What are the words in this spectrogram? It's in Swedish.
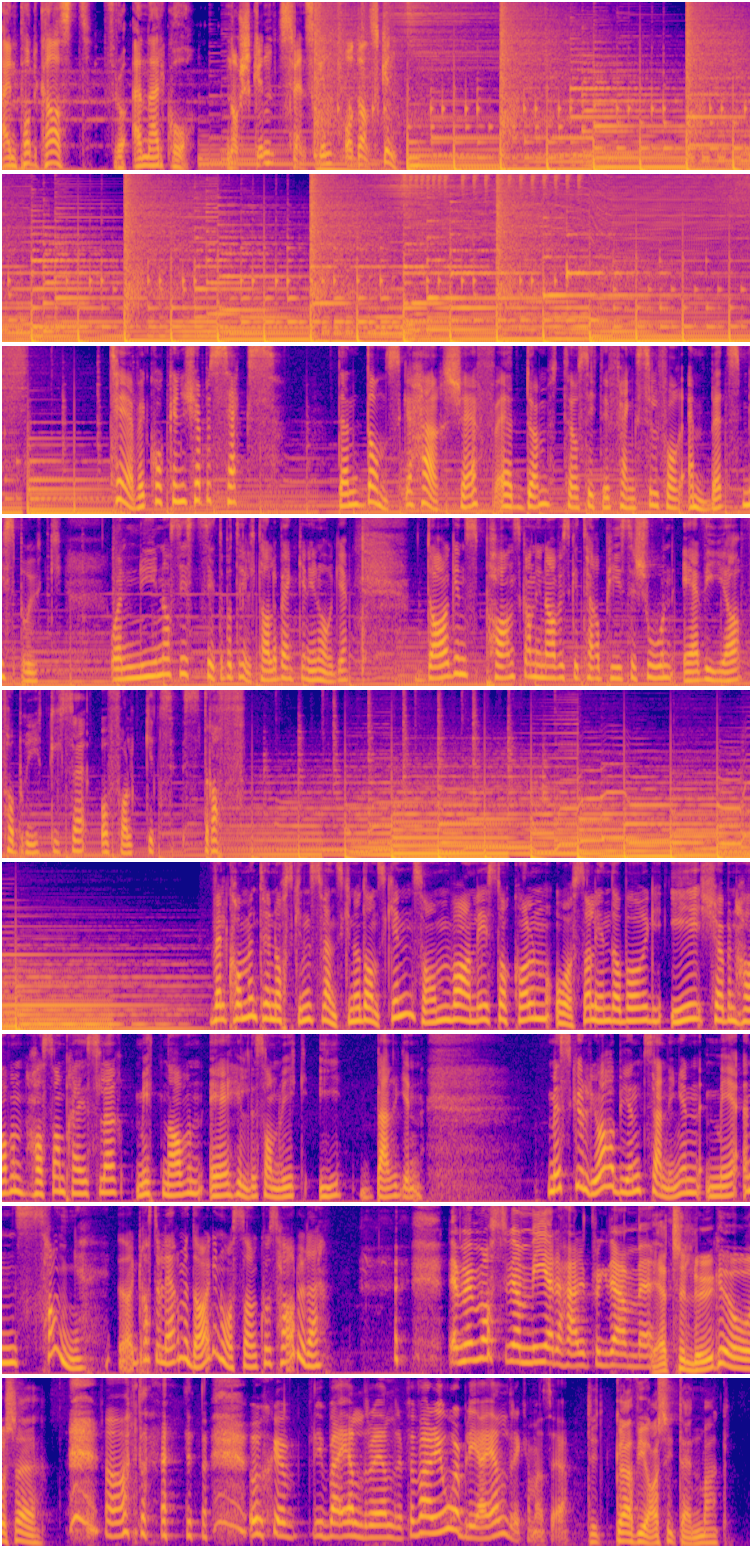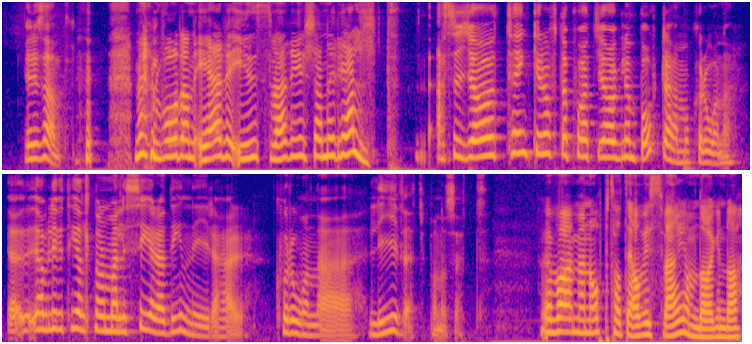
En podkast fra NRK. Norsken, svensken og dansken. TV-kokken kjøper sex. Den danske hærsjef er dømt til å sitte i fengsel for embetsmisbruk. Og en ny nazist sitter på tiltalebenken i Norge. Dagens panskandinaviske terapisesjon er via forbrytelse og folkets straff. Velkommen til Norsken, Svensken og Dansken, som vanlig i Stockholm, Åsa Linderborg i København, Hassan Preisler, mitt navn er Hilde Sandvik i Bergen. Vi skulle jo ha begynt sendingen med en sang. Gratulerer med dagen, Åsa. Hvordan har du det? Nej, men måste vi ha med det här i programmet? Ja, tillykke, Åsa. Ja, tack. Usch, jag blir bara äldre och äldre. För varje år blir jag äldre kan man säga. Det gør vi også i Danmark. Är det sant? Men hvordan er det i Sverige generellt? Alltså jag tänker ofta på att jag har glömt bort det här med corona. Jag, jag har blivit helt normaliserad in i det här coronalivet på något sätt. Vad är man upptatt av i Sverige om dagen då?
